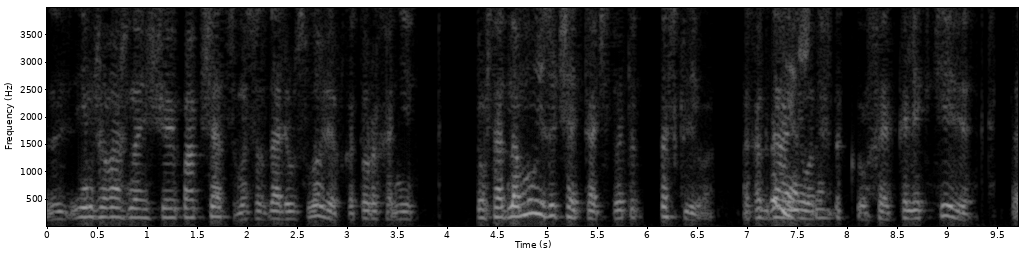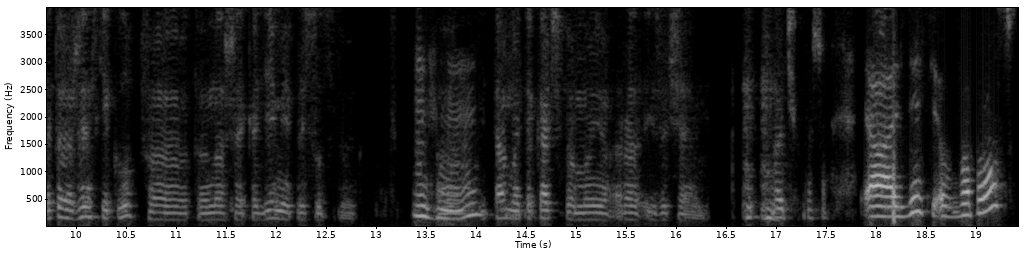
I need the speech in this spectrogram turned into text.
Им же важно еще и пообщаться. Мы создали условия, в которых они Потому что одному изучать качество, это тоскливо. А когда Конечно. они вот в таком коллективе, это женский клуб э, в нашей академии присутствует. Угу. И там это качество мы изучаем. Очень хорошо. А, здесь вопрос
